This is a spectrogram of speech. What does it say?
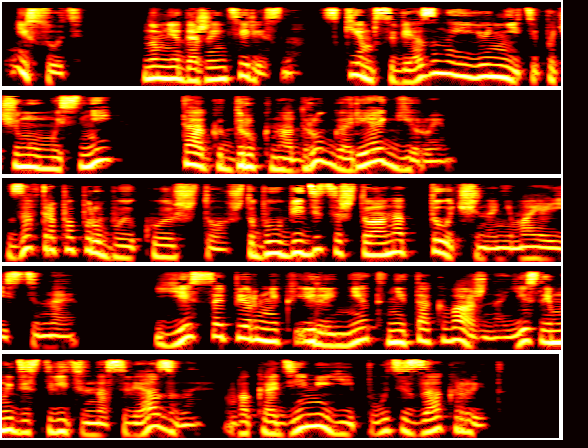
Не суть. Но мне даже интересно, с кем связаны ее нити, почему мы с ней так друг на друга реагируем. Завтра попробую кое-что, чтобы убедиться, что она точно не моя истинная. Есть соперник или нет, не так важно. Если мы действительно связаны, в академию ей путь закрыт.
